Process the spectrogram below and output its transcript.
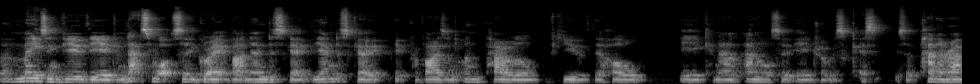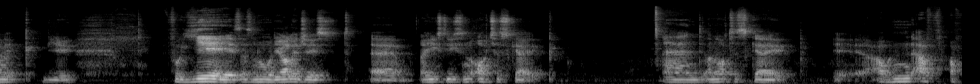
amazing view of the eardrum. That's what's so great about an endoscope. The endoscope, it provides an unparalleled view of the whole ear canal and also eardrum. It's, it's, it's a panoramic view. For years as an audiologist, um, I used to use an otoscope. And an otoscope, I wouldn't, I've, I've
